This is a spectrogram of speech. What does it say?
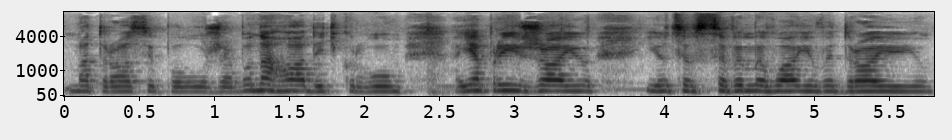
матраси положить, або нагадить кругом. А я приїжджаю і оце все вимиваю, видраюю.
